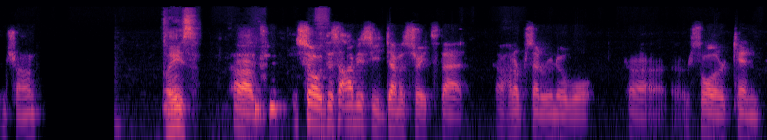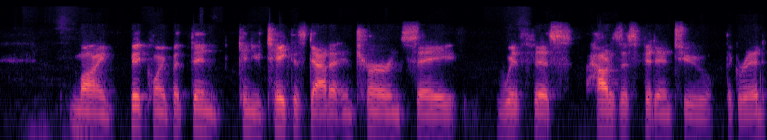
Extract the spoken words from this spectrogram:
and Sean? Please. Um, so this obviously demonstrates that 100% renewable uh, solar can mine Bitcoin, but then can you take this data in turn, say, with this, how does this fit into the grid?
